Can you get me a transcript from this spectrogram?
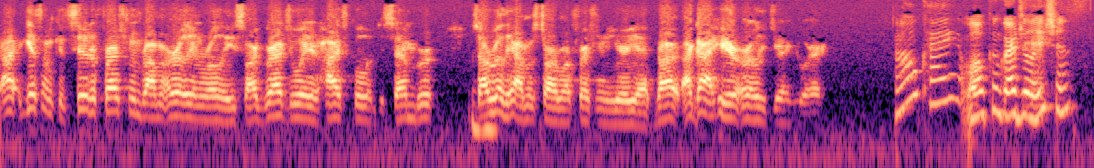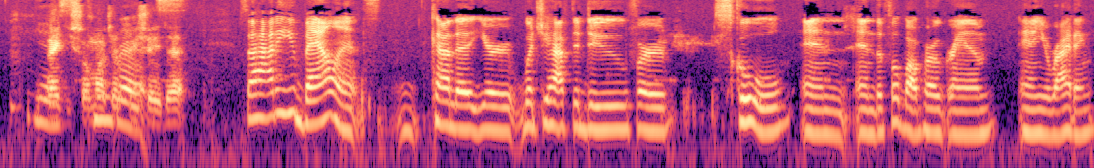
I guess I'm considered a freshman, but I'm an early enrollee. So I graduated high school in December. So I Mhm. really haven't started my freshman year yet. But I, I got here early January. Okay. Well, congratulations. Yes, Thank you so much. I appreciate that. So how do you balance kind of your what you have to do for school and and the football program and your riding?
